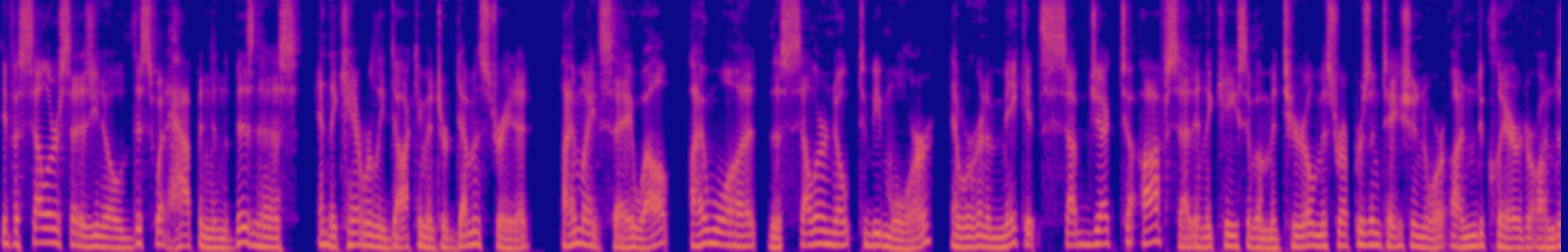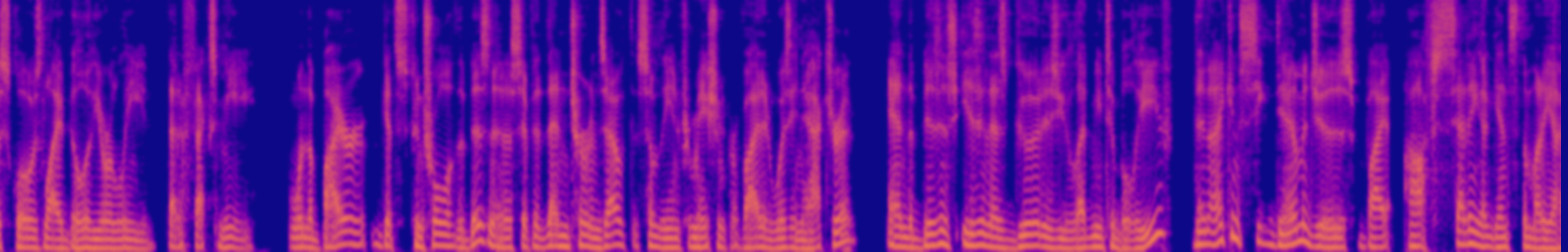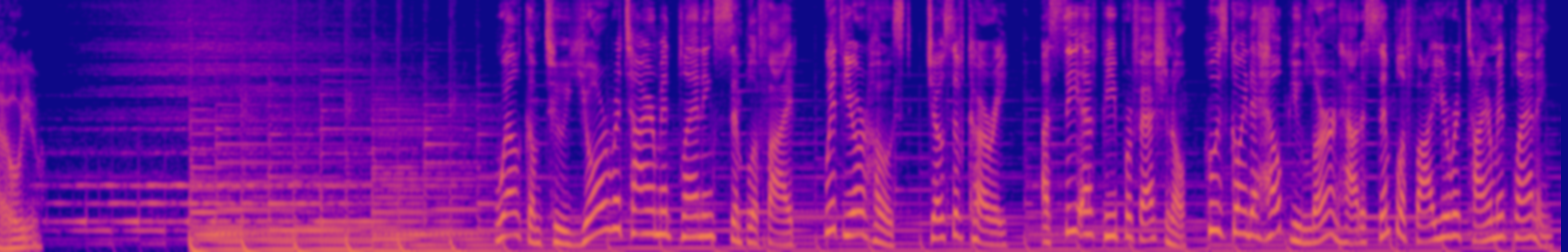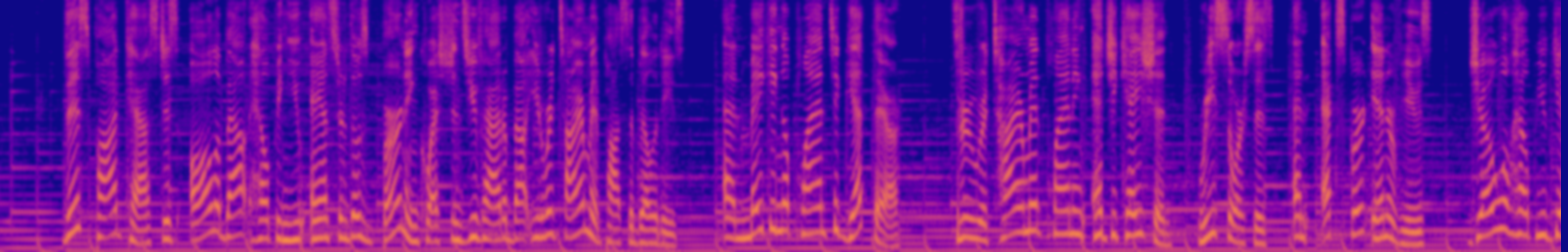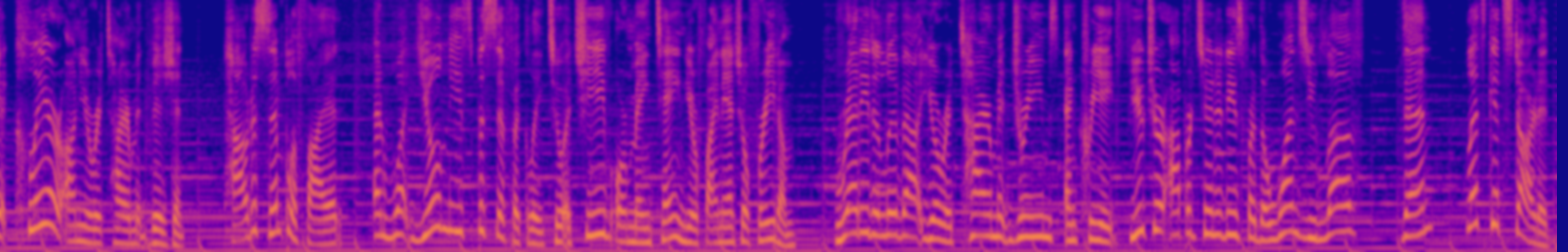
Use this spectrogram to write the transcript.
If a seller says, you know, this is what happened in the business and they can't really document or demonstrate it, I might say, well, I want the seller note to be more, and we're going to make it subject to offset in the case of a material misrepresentation or undeclared or undisclosed liability or lien that affects me. When the buyer gets control of the business, if it then turns out that some of the information provided was inaccurate and the business isn't as good as you led me to believe, then I can seek damages by offsetting against the money I owe you. Welcome to Your Retirement Planning Simplified with your host, Joseph Curry, a CFP professional who is going to help you learn how to simplify your retirement planning. This podcast is all about helping you answer those burning questions you've had about your retirement possibilities and making a plan to get there. Through retirement planning education, resources, and expert interviews, Joe will help you get clear on your retirement vision, how to simplify it, and what you'll need specifically to achieve or maintain your financial freedom. Ready to live out your retirement dreams and create future opportunities for the ones you love? Then let's get started.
